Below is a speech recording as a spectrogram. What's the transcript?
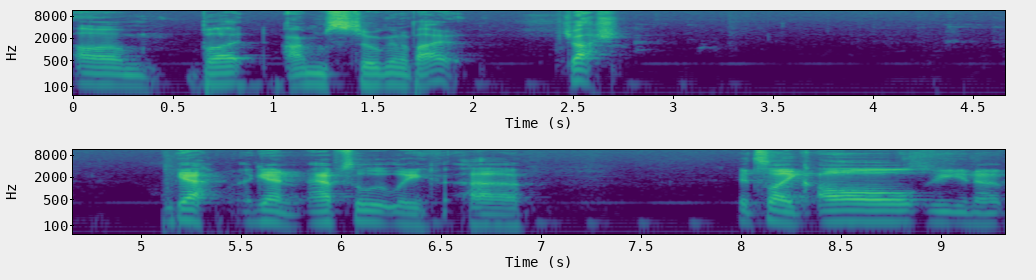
um, but I'm still gonna buy it. Josh, Yeah, again, absolutely. Uh, it's like all you know.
